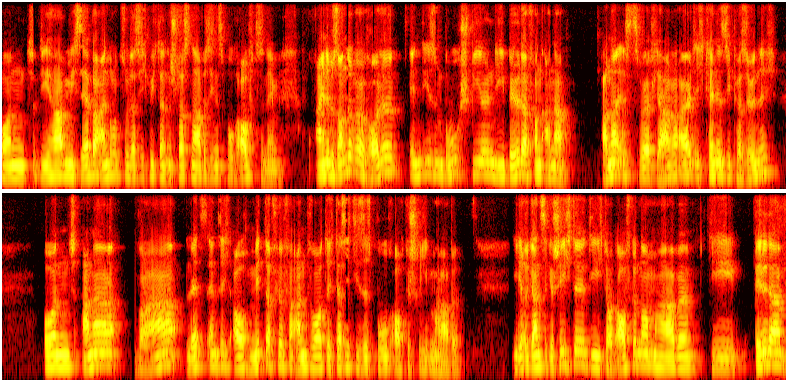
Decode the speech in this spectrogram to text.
Und die haben mich sehr beeindruckt, sodass ich mich dann entschlossen habe, sie ins Buch aufzunehmen. Eine besondere Rolle in diesem Buch spielen die Bilder von Anna. Anna ist zwölf Jahre alt, ich kenne sie persönlich. Und Anna war letztendlich auch mit dafür verantwortlich, dass ich dieses Buch auch geschrieben habe. Ihre ganze Geschichte, die ich dort aufgenommen habe, die Bilder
